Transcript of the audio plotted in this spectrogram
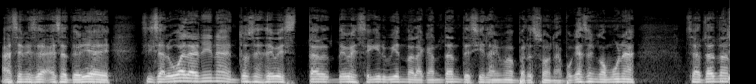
hacen esa, esa teoría de si salvó a la nena, entonces debe estar, debe seguir viendo a la cantante si es la misma persona, porque hacen como una, o sea, tratan,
